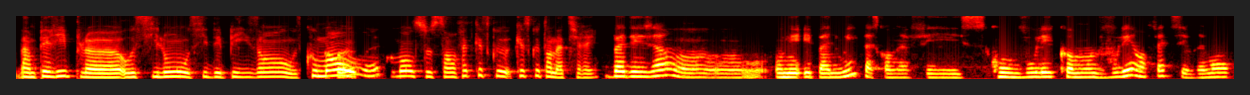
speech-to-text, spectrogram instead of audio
d'un périple euh, aussi long, aussi des paysans, comment, on, comment on se sent? En fait, qu'est-ce que que t'en as tiré? Bah déjà, on, on est épanoui parce qu'on a fait ce qu'on voulait comme on le voulait. En fait, c'est vraiment,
